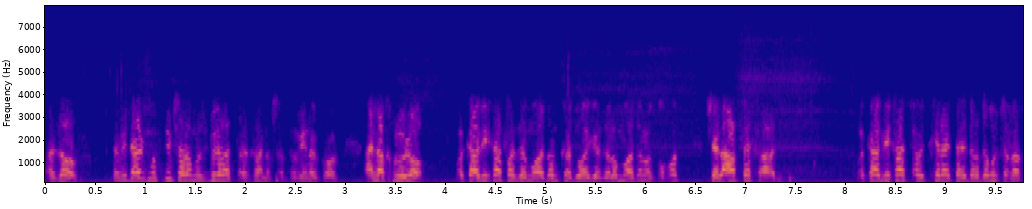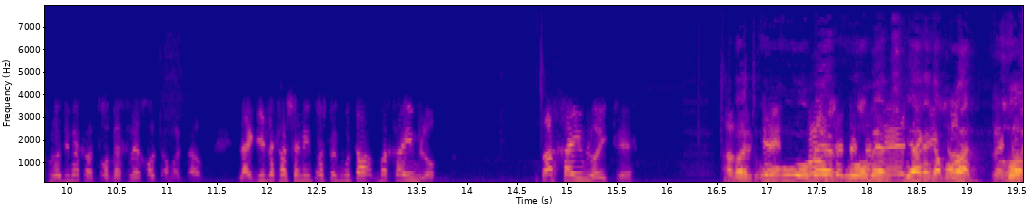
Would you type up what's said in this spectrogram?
עזוב, אתה מתנהל כמו סניף של המשביר לצרכן, עכשיו תבין הכל. אנחנו לא. מכבי חיפה זה מועדון כדורגל, זה לא מועדון לקוחות של אף אחד. מכבי חיפה התחילה את ההידרדרות שלה ואנחנו לא יודעים איך לעצור ואיך לאכול את המצב. להגיד לך שאני אנטוש את הקבוצה? בחיים לא. בחיים לא יקרה. אבל כן, הוא או אומר, הוא אומר, שנייה רגע, מורן, לא, בוא,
